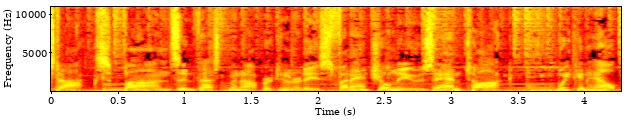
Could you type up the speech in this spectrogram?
Stocks, bonds, investment opportunities, financial news, and talk. We can help.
